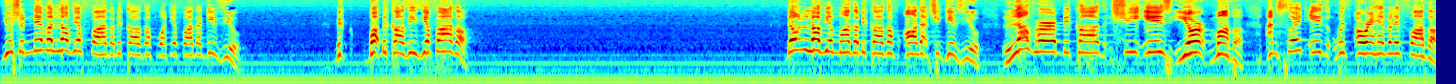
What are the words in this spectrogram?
You should never love your father because of what your father gives you, but because He's your father. Don't love your mother because of all that she gives you. Love her because she is your mother. And so it is with our Heavenly Father.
